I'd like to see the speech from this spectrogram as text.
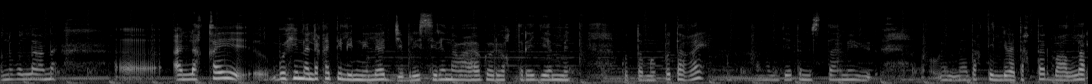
Аны болла аны аллакай бу хин аллакай тилиннилер жибри сирен аваха көрөктөрө демит куттамыппы тагай аны где-то местами медак тилибетактар балалар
